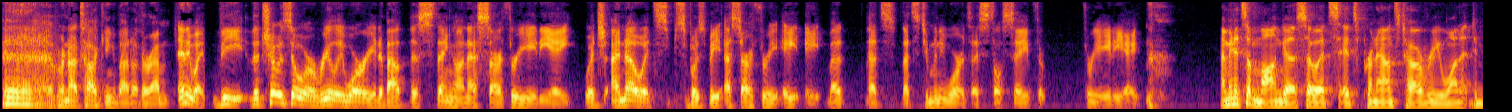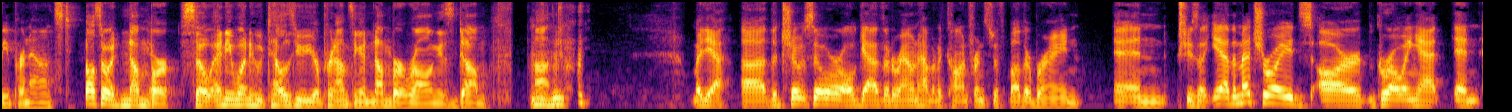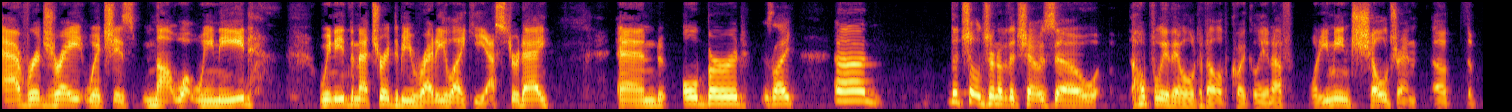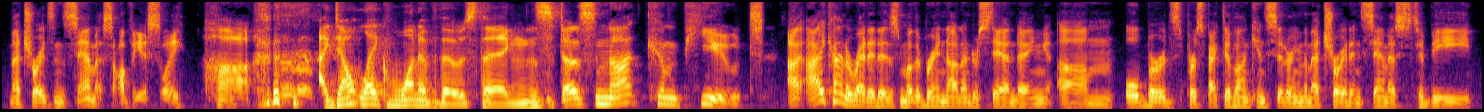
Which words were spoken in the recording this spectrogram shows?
We're not talking about other M. Anyway, the the Chozo are really worried about this thing on SR three eighty eight, which I know it's supposed to be SR three eight eight, but that's that's too many words. I still say th- three eighty eight. I mean, it's a manga, so it's it's pronounced however you want it to be pronounced. also a number, so anyone who tells you you're pronouncing a number wrong is dumb. Uh, But yeah, uh, the Chozo are all gathered around having a conference with Mother Brain. And she's like, Yeah, the Metroids are growing at an average rate, which is not what we need. We need the Metroid to be ready like yesterday. And Old Bird is like, uh, The children of the Chozo, hopefully they will develop quickly enough. What do you mean, children of the Metroids and Samus? Obviously. Huh. I don't like one of those things. does not compute. I, I kind of read it as Mother Brain not understanding um, Old Bird's perspective on considering the Metroid and Samus to be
